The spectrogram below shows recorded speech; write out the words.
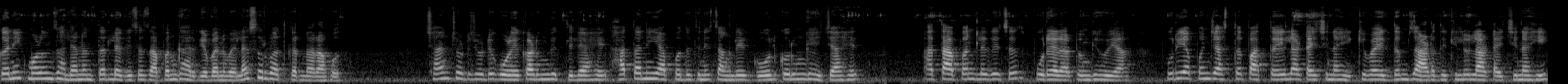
कणिक मळून झाल्यानंतर लगेचच आपण घारगे बनवायला सुरुवात करणार आहोत. छान छोटे छोटे गोळे काढून घेतलेले आहेत. हाताने या पद्धतीने चांगले गोल करून घ्यायचे आहेत. आता आपण लगेचच पुऱ्या लाटून घेऊया. पुरी आपण जास्त पातळी लाटायची नाही किंवा एकदम जाड देखील लाटायची नाही.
